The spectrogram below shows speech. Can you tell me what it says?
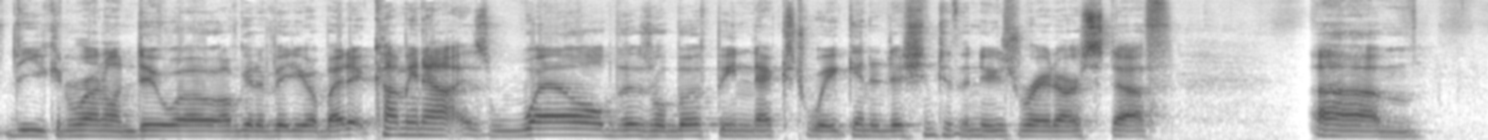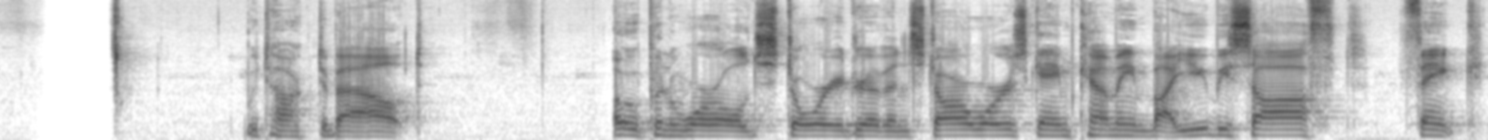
that you can run on Duo. I've got a video about it coming out as well. Those will both be next week in addition to the News Radar stuff. Um, we talked about open world, story driven Star Wars game coming by Ubisoft. Think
